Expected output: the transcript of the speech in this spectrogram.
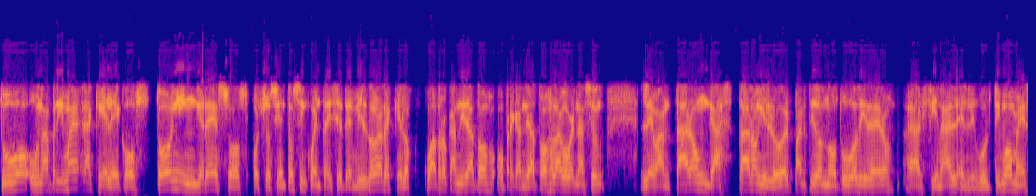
tuvo una primaria que le costó en ingresos 857 mil dólares que los cuatro candidatos o precandidatos a la gobernación levantaron, gastaron y luego el partido no tuvo dinero al final, en el último mes.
